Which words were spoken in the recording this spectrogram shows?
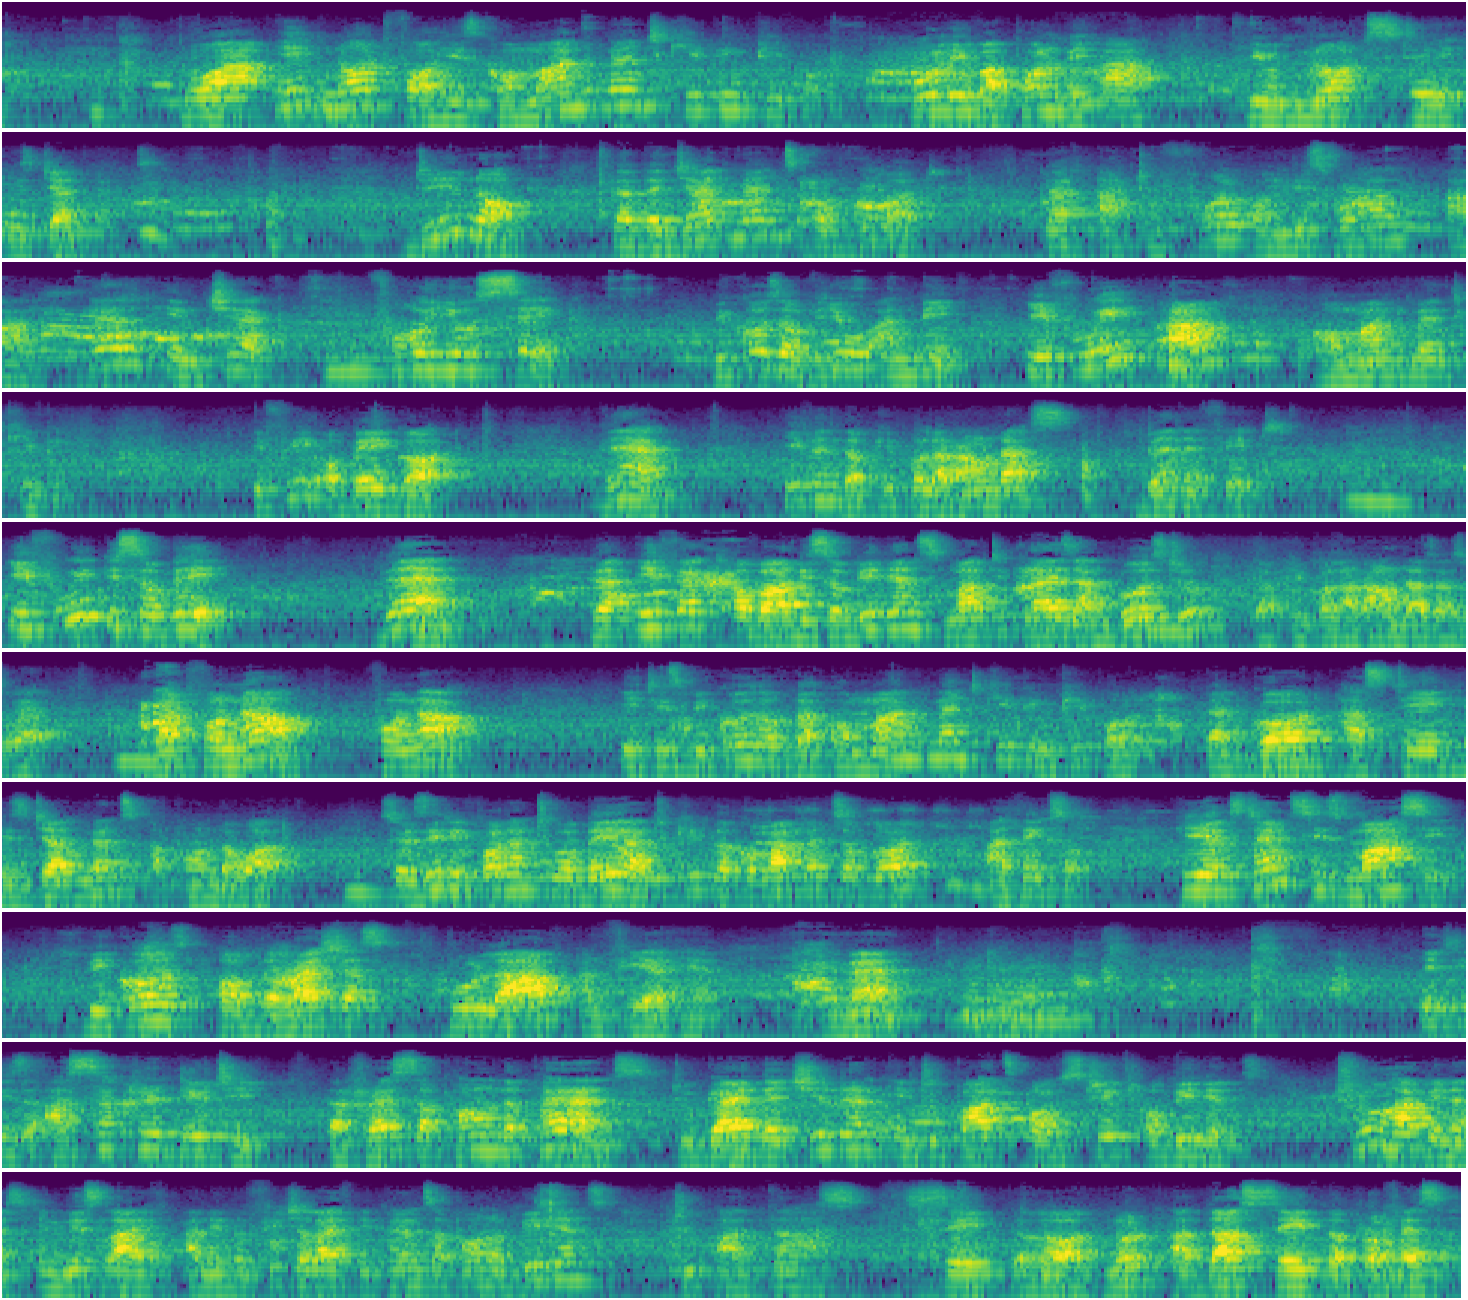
Were it not for His commandment keeping people who live upon the earth, He would not stay His judgment. Do you know that the judgments of God that are to fall on this world are held in check for your sake because of you and me? If we are commandment keeping, obey God, then even the people around us benefit. Mm. If we disobey, then the effect of our disobedience multiplies and goes to the people around us as well. Mm. But for now, for now, it is because of the commandment keeping people that God has stayed his judgments upon the world. Mm. So is it important to obey and to keep the commandments of God? I think so. He extends his mercy because of the righteous who love and fear him. Amen? It is a sacred duty that rests upon the parents to guide their children into paths of strict obedience. True happiness in this life and in the future life depends upon obedience to a thus saith the Lord, not a thus saith the professor,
